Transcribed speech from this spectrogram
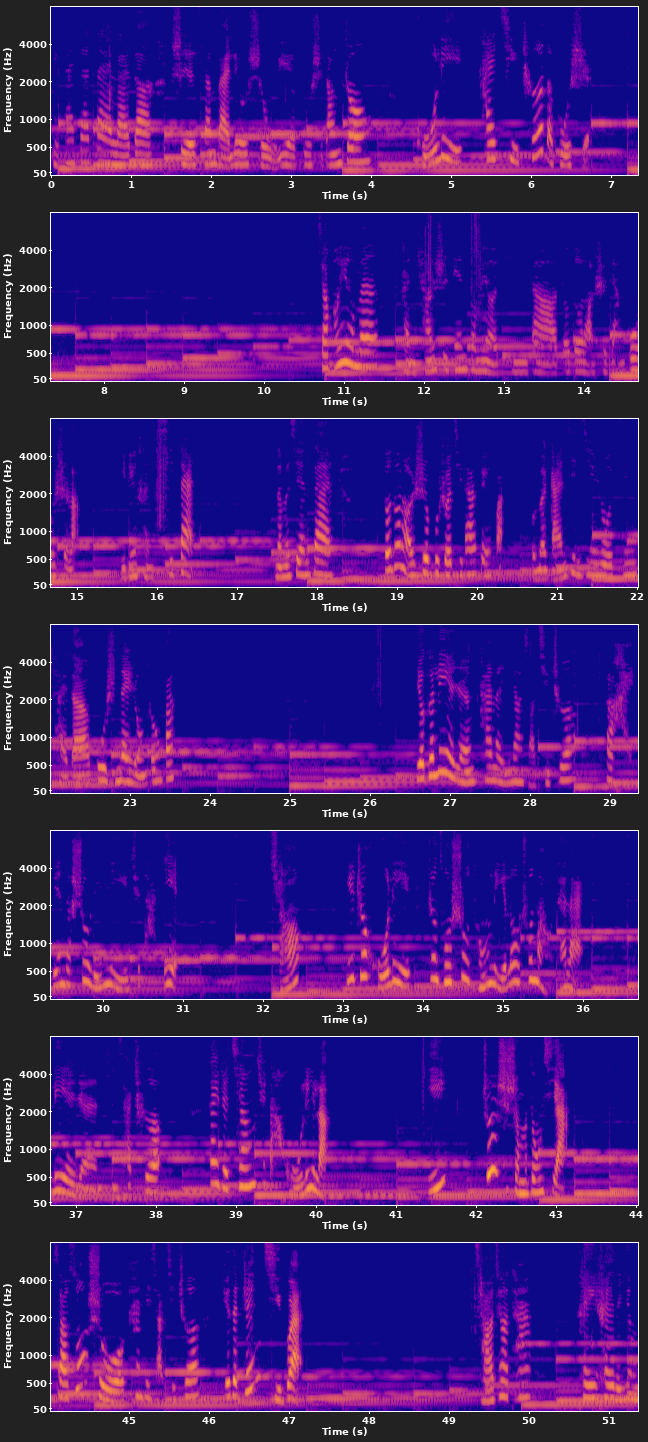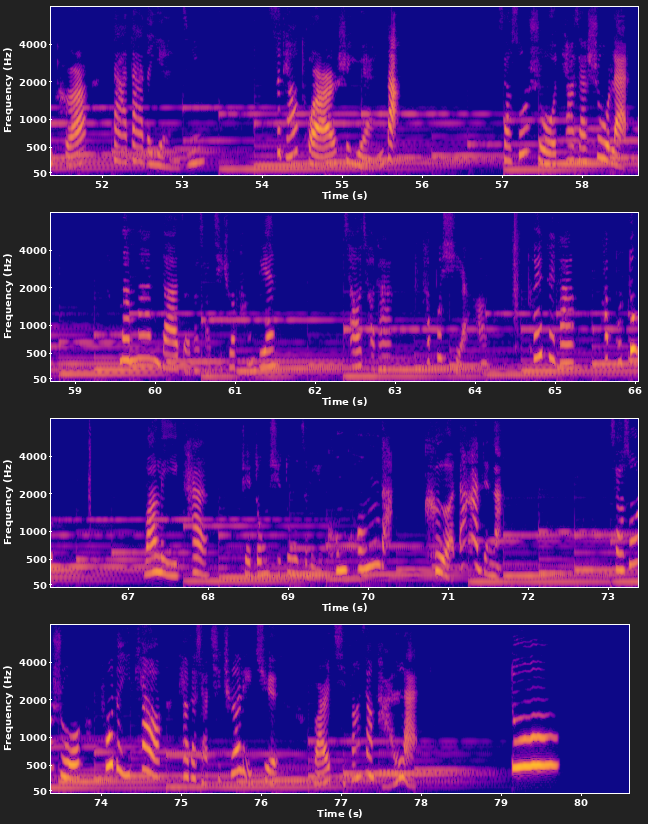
给大家带来的是三百六十五页故事当中狐狸开汽车的故事。小朋友们很长时间都没有听到多多老师讲故事了，一定很期待。那么现在，多多老师不说其他废话，我们赶紧进入精彩的故事内容中吧。有个猎人开了一辆小汽车。到海边的树林里去打猎。瞧，一只狐狸正从树丛里露出脑袋来。猎人停下车，带着枪去打狐狸了。咦，这是什么东西啊？小松鼠看见小汽车，觉得真奇怪。瞧瞧它，黑黑的硬壳，大大的眼睛，四条腿儿是圆的。小松鼠跳下树来。慢慢的走到小汽车旁边，敲敲它，它不响；推推它，它不动。往里一看，这东西肚子里空空的，可大着呢。小松鼠扑的一跳，跳到小汽车里去，玩起方向盘来。嘟！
